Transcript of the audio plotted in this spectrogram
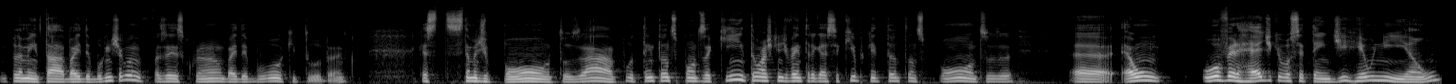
implementar by the book, a gente chegou a fazer Scrum by the book e tudo. Que é sistema de pontos. Ah, pô, tem tantos pontos aqui, então acho que a gente vai entregar isso aqui porque tem tantos pontos. Uh, é um overhead que você tem de reunião,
